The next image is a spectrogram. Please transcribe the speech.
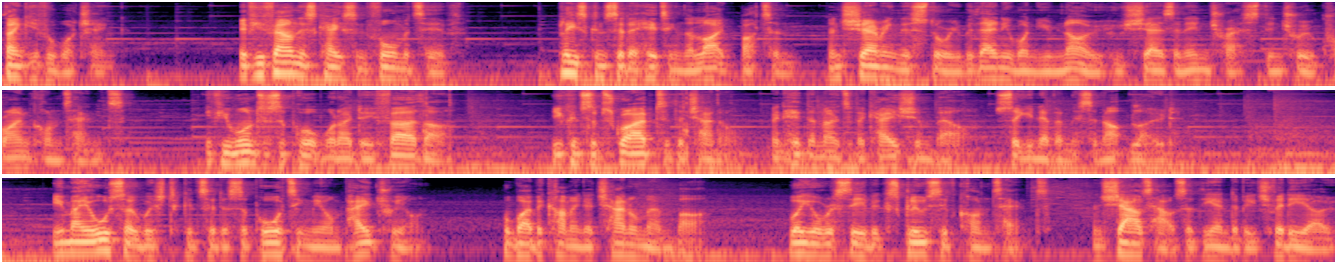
Thank you for watching. If you found this case informative, please consider hitting the like button and sharing this story with anyone you know who shares an interest in true crime content. If you want to support what I do further, you can subscribe to the channel and hit the notification bell so you never miss an upload. You may also wish to consider supporting me on Patreon or by becoming a channel member, where you'll receive exclusive content and shoutouts at the end of each video.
